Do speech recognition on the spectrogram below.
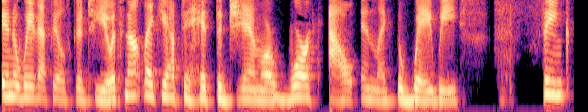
in a way that feels good to you. It's not like you have to hit the gym or work out in like the way we think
